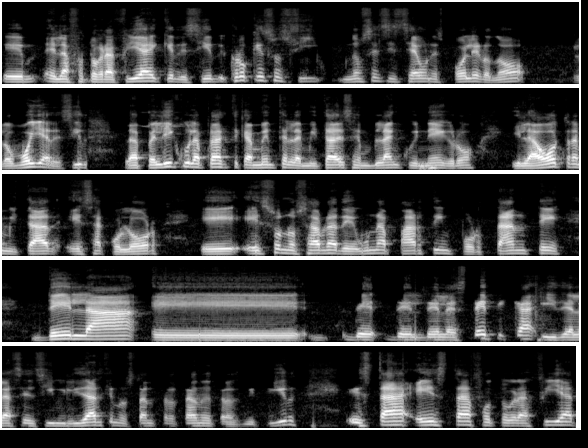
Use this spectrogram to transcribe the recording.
en la fotografía, hay que decir, creo que eso sí, no sé si sea un spoiler o no, lo voy a decir, la película prácticamente la mitad es en blanco y negro y la otra mitad es a color. Eh, eso nos habla de una parte importante de la, eh, de, la estética y de la sensibilidad que nos están tratando de transmitir. Está esta fotografía,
